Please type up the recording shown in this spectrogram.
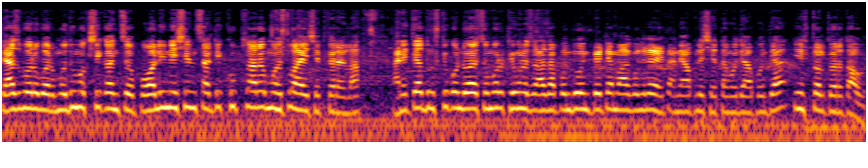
त्याचबरोबर मधुमक्षिकांचं पॉलिनेशनसाठी खूप सारं महत्त्व आहे शेतकऱ्याला. आणि त्या दृष्टिकोन डोळ्यासमोर ठेवूनच आज आपण दोन पेट्या मागवलेल्या आहेत आणि आपल्या शेतामध्ये आपण त्या इन्स्टॉल करत आहोत.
